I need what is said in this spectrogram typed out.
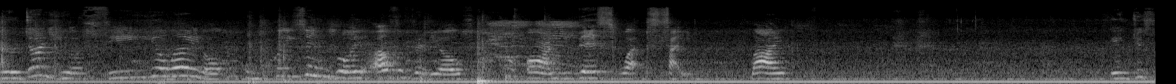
So we're done here. See you later. And please enjoy other videos on this website. Bye. Thank you.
